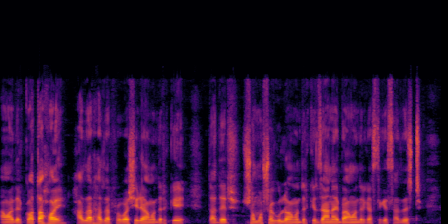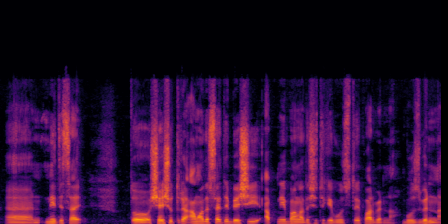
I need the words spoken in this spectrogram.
আমাদের কথা হয়। হাজার হাজার প্রবাসীরা আমাদেরকে, তাদের সমস্যাগুলো আমাদেরকে জানায় বা আমাদের কাছ থেকে সাজেস্ট নিতে চায়। তো সেই সূত্রে আমাদের চাইতে বেশি আপনি বাংলাদেশি থেকে বুঝতে পারবেন না, বুঝবেন না।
